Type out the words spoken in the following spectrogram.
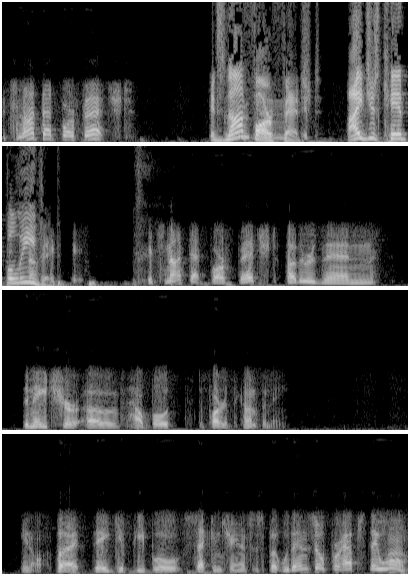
It's not that far fetched. It's not far fetched. I just can't believe it. It's not that far fetched, other than the nature of how both departed the company. You know, but they give people second chances. But with Enzo, perhaps they won't.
